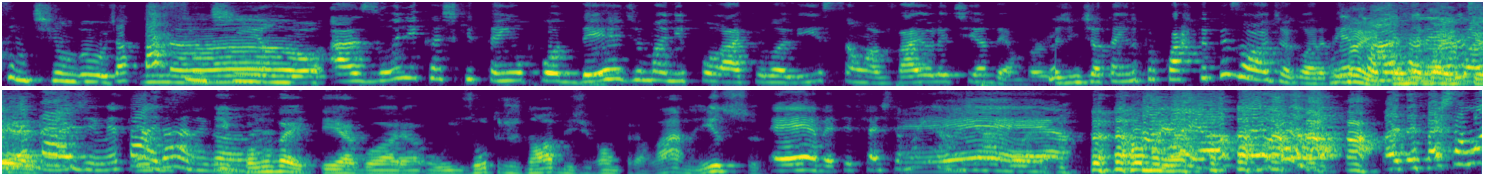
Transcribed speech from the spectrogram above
sentindo, já tá Não, sentindo. As únicas que têm o poder de manipular aquilo ali são a Violet e a Denver. A gente já tá indo pro quarto episódio agora. Tem Não, Metade, né? ter- metade, metade, Exato. engano, E como vai ter agora, os outros nobres vão pra lá, não é isso? É, vai ter festa amanhã. É. Amanhã. Amanhã vai ter festa amanhã.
